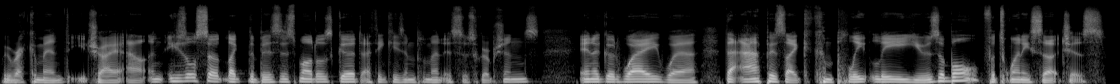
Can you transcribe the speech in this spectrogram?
We recommend that you try it out. And he's also like the business model's good. I think he's implemented subscriptions in a good way where the app is like completely usable for 20 searches.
